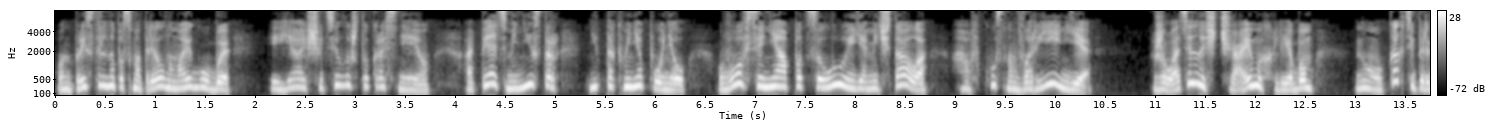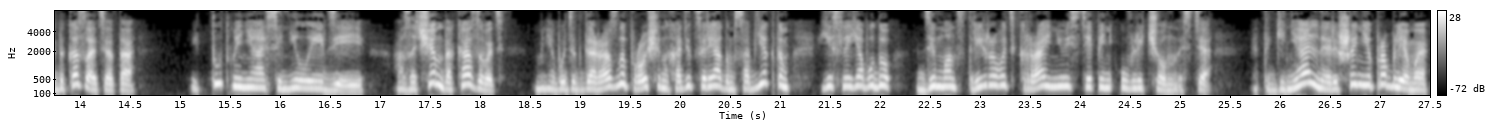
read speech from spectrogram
Он пристально посмотрел на мои губы, и я ощутила, что краснею. Опять министр не так меня понял. Вовсе не о поцелуе я мечтала, а о вкусном варенье — Желательно с чаем и хлебом. Ну, как теперь доказать это? И тут меня осенило идеей. А зачем доказывать? Мне будет гораздо проще находиться рядом с объектом, если я буду демонстрировать крайнюю степень увлеченности. Это гениальное решение проблемы.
